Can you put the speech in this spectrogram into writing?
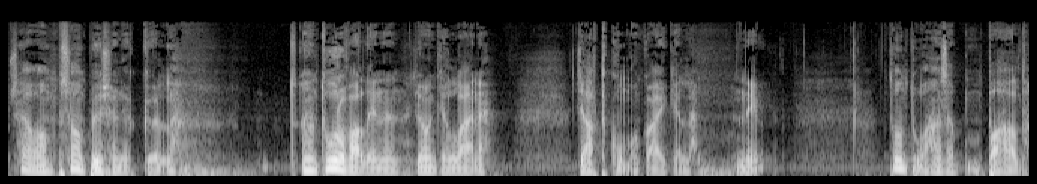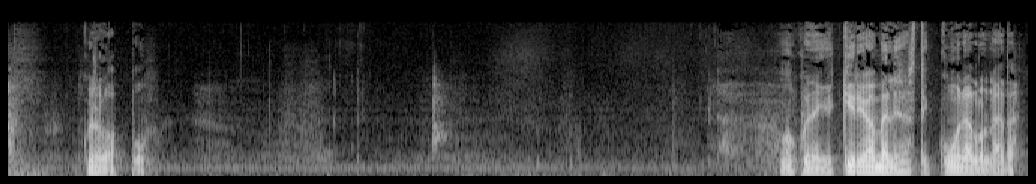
se on, se on pysynyt kyllä. On turvallinen jonkinlainen jatkumo kaikelle. Niin tuntuuhan se pahalta, kun se loppuu. Oon kuitenkin kirjaimellisesti kuunnellut näitä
